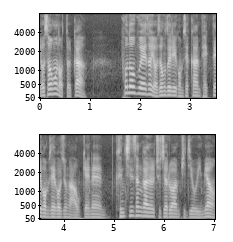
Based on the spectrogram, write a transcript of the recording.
여성은 어떨까? 포너브에서 여성들이 검색한 100대 검색어 중 9개는 근친상간을 주제로 한 비디오이며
